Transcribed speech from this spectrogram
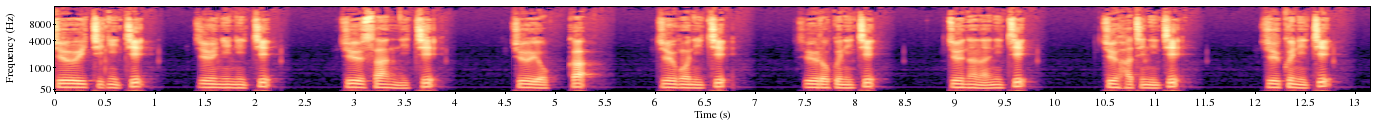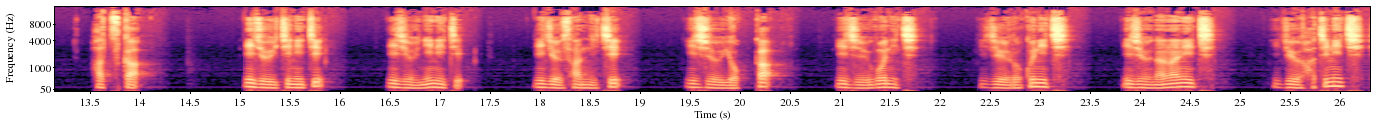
11日、12日、13日、14日、15日、16日、17日、18日、19日、20日、21日、22日、23日、24日、25日、26日、27日、28日、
